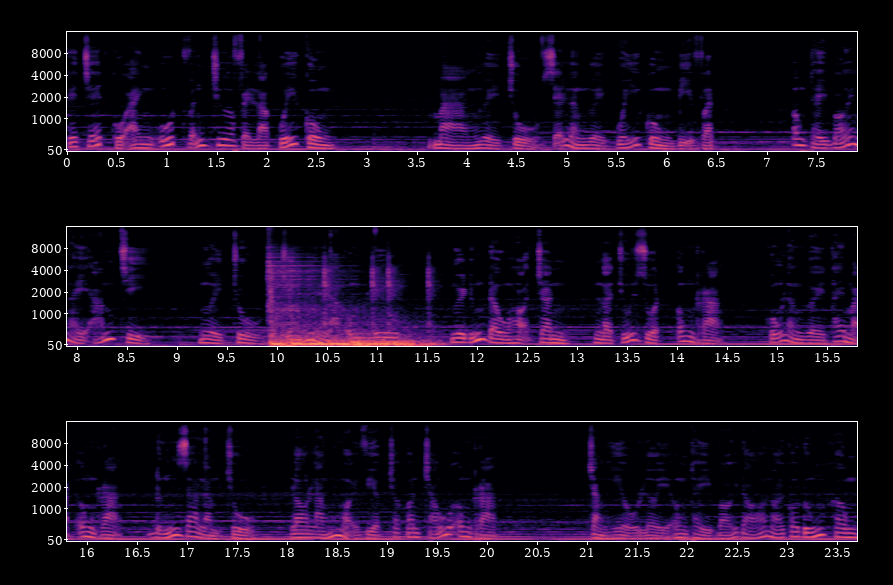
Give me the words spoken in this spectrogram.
cái chết của anh út vẫn chưa phải là cuối cùng mà người chủ sẽ là người cuối cùng bị vật. Ông thầy bói này ám chỉ người chủ chính là ông Lưu, người đứng đầu họ Trần là chú ruột ông Rạng, cũng là người thay mặt ông Rạng đứng ra làm chủ, lo lắng mọi việc cho con cháu ông Rạng. Chẳng hiểu lời ông thầy bói đó nói có đúng không,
